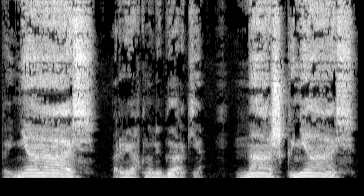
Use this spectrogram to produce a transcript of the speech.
«Князь!» — рявкнули гарки. «Наш князь!»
